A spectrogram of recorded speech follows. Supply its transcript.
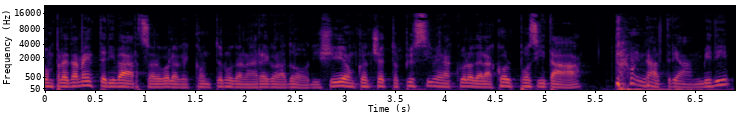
completamente diverso da quello che è contenuto nella regola 12, è un concetto più simile a quello della colposità in altri ambiti.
